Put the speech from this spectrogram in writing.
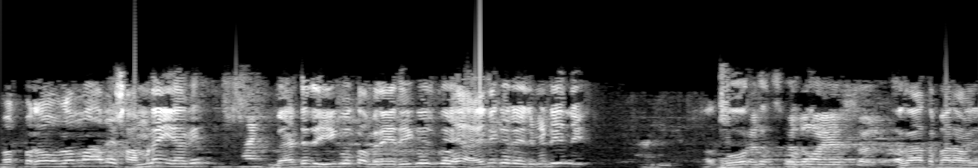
ਬਸ ਪ੍ਰੋਬਲਮ ਆਵੇ ਸਾਹਮਣੇ ਹੀ ਆਗੇ। ਬੈੱਡ ਦੀ ਕੋਈ ਕਮਰੇ ਦੀ ਕੋਈ ਕੋਈ ਹੈ ਨਹੀਂ ਕੋਈ ਅਰੇਂਜਮੈਂਟ ਹੀ ਨਹੀਂ। ਹੋਰ ਕਦੋਂ ਆਏ ਰਾਤ 12 ਵਜੇ।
